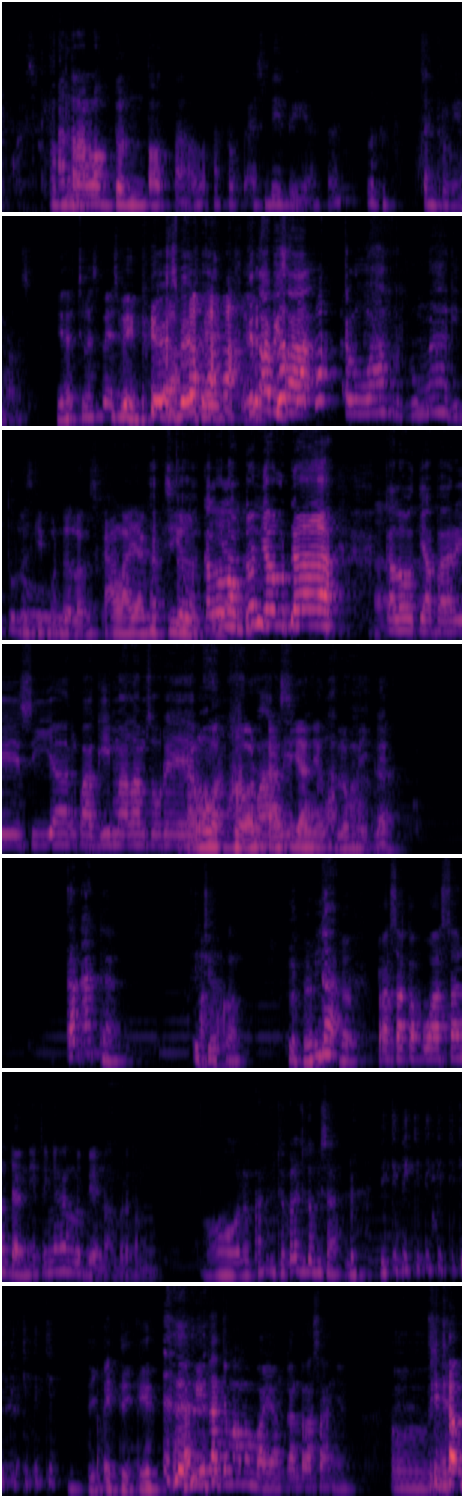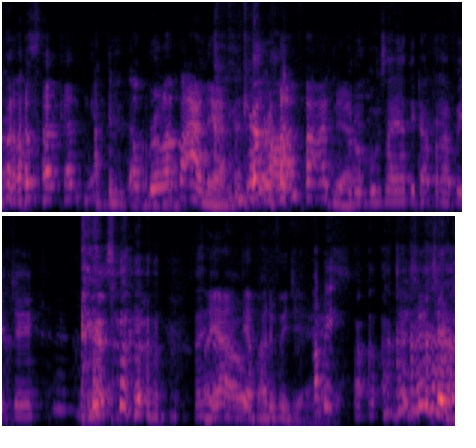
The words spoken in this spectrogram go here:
antara lockdown total atau PSBB ya kalian lebih cenderung yang mana sih ya jelas PSBB lah. PSBB. Kita bisa keluar rumah gitu loh. meskipun dalam skala yang Eh, kecil Kalau Iya. lockdown ya udah. Ah. Kalau tiap hari siang, pagi, malam, sore. kalau lockdown kasihan yang belum nikah kan ada video Paham. call Loh, enggak. Rasa kepuasan dan itunya kan lebih enak bertemu. Oh, kan video call juga bisa. Dikit dikit dikit dikit dikit dikit. Dikit dikit. Kan kita cuma membayangkan rasanya. Oh, tidak ya. merasakan nih. Tidak Obrol apaan ya? Obrol apaan ya? Berhubung saya tidak pernah VC. saya, eh, eh, saya tiap hari VC. Tapi video,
